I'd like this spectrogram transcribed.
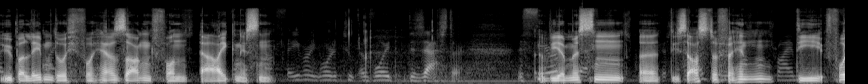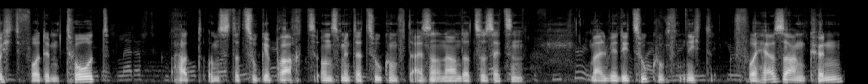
Überleben durch Vorhersagen von Ereignissen. Wir müssen äh, Desaster verhindern. Die Furcht vor dem Tod hat uns dazu gebracht, uns mit der Zukunft auseinanderzusetzen. Weil wir die Zukunft nicht vorhersagen können,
